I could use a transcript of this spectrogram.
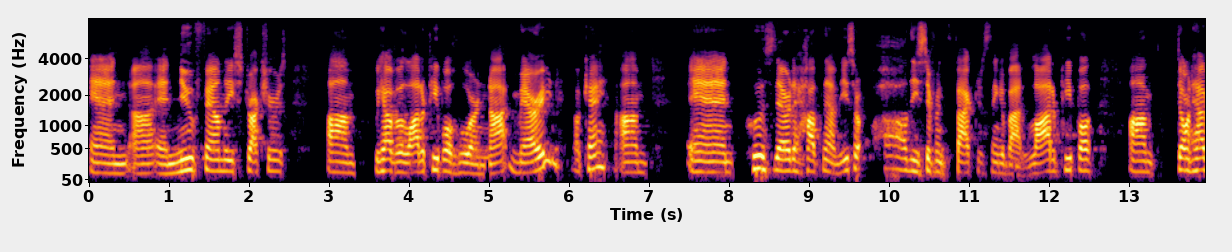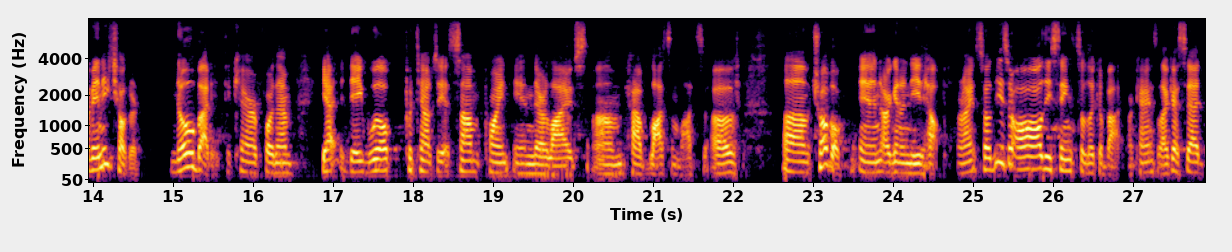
and uh, and new family structures. Um, we have a lot of people who are not married. Okay, um, and who's there to help them? These are all these different factors to think about. A lot of people um, don't have any children nobody to care for them, yet they will potentially at some point in their lives um, have lots and lots of um, trouble and are going to need help. All right. So these are all these things to look about. Okay. So like I said,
